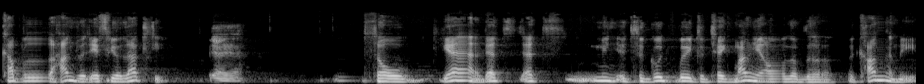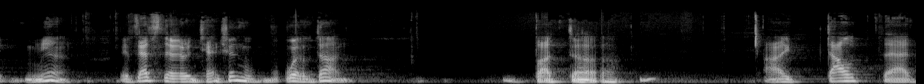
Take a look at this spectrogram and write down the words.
Couple of hundred if you're lucky. Yeah, yeah. So yeah, that's that's. I mean, it's a good way to take money out of the economy. Yeah, if that's their intention, well done. But uh, I doubt that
